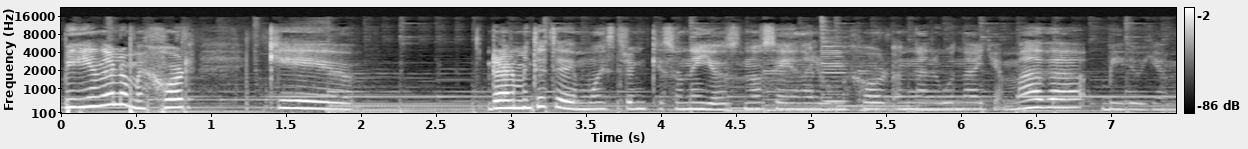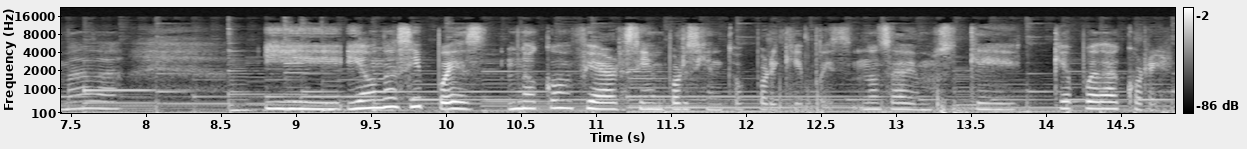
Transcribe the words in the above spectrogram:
pidiendo lo mejor que realmente te demuestren que son ellos, no sé, en mejor en alguna llamada, videollamada. Y, y aún así, pues no confiar 100% porque pues no sabemos qué, qué pueda ocurrir.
